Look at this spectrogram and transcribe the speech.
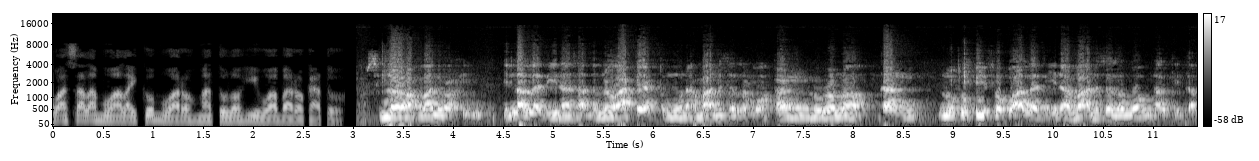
Wassalamualaikum warahmatullahi wabarakatuh. Bismillahirrahmanirrahim. Innal ladzina temen akeh yaktumuna ma anzalallah kang nurono kang nutupi sapa alladzina ma anzalallah minal kitab.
